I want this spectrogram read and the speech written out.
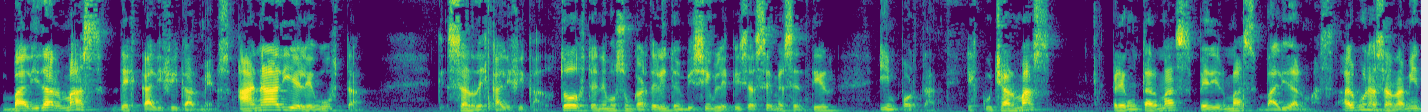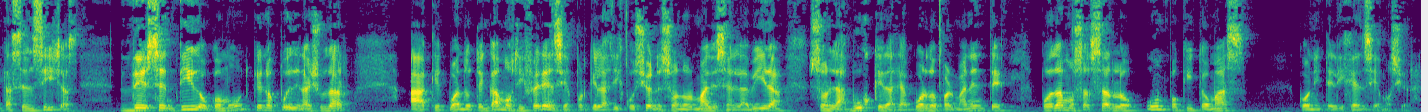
validar más, descalificar menos. A nadie le gusta ser descalificado. Todos tenemos un cartelito invisible que dice haceme sentir importante. Escuchar más, preguntar más, pedir más, validar más. Algunas herramientas sencillas de sentido común que nos pueden ayudar a que cuando tengamos diferencias, porque las discusiones son normales en la vida, son las búsquedas de acuerdo permanente, podamos hacerlo un poquito más con inteligencia emocional.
